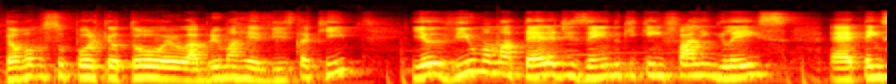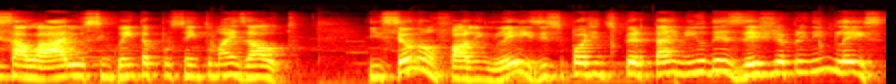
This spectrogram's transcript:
Então vamos supor que eu tô, eu abri uma revista aqui e eu vi uma matéria dizendo que quem fala inglês é, tem salário 50% mais alto. E se eu não falo inglês, isso pode despertar em mim o desejo de aprender inglês,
